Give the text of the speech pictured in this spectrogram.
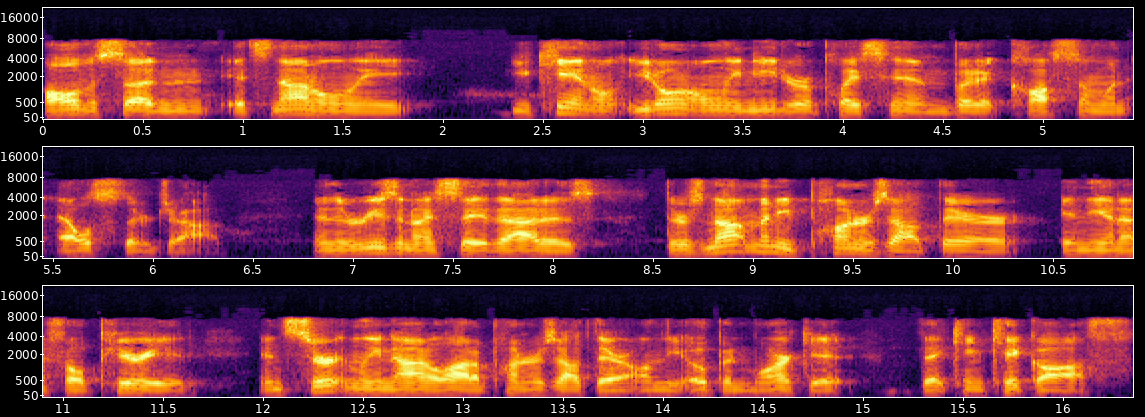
all of a sudden it's not only you can't you don't only need to replace him, but it costs someone else their job. And the reason I say that is there's not many punters out there in the NFL period, and certainly not a lot of punters out there on the open market that can kick off.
